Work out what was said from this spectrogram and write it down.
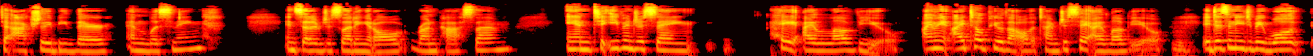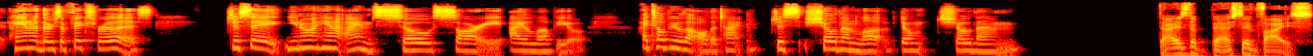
to actually be there and listening instead of just letting it all run past them. And to even just saying, Hey, I love you. I mean, I tell people that all the time. Just say, I love you. Mm. It doesn't need to be, well, Hannah, there's a fix for this. Just say, you know what, Hannah, I am so sorry. I love you. I tell people that all the time. Just show them love. Don't show them. That is the best advice.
